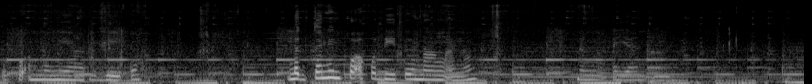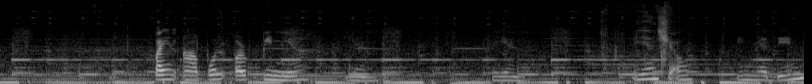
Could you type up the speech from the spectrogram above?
Ito po ang nangyari dito. Nagtanim po ako dito ng ano, ng ayan ang pineapple or pinya. Yan. Ayan. Ayan siya oh. Pinya din.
